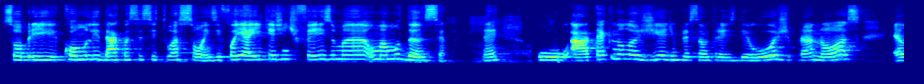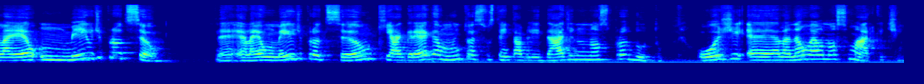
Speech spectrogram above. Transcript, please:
sobre como lidar com essas situações. E foi aí que a gente fez uma, uma mudança, né? O, a tecnologia de impressão 3D hoje, para nós, ela é um meio de produção, Né? Ela é um meio de produção que agrega muito a sustentabilidade no nosso produto. Hoje, é, ela não é o nosso marketing.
